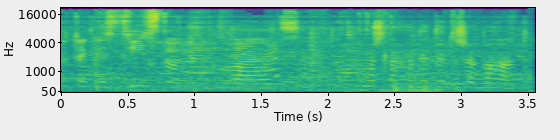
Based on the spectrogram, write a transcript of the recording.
Тут якесь дійство відбувається. Тут можна ходити дуже багато.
